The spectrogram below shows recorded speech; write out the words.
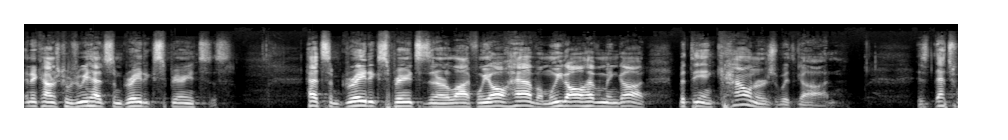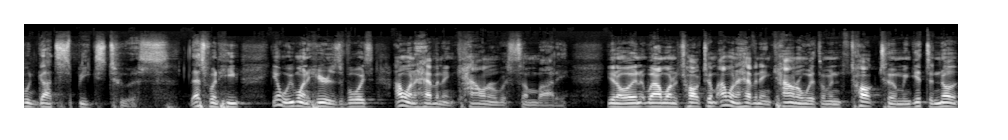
and encounters, because we had some great experiences. Had some great experiences in our life. We all have them. We all have them in God. But the encounters with God, is that's when God speaks to us. That's when He, you know, we want to hear His voice. I want to have an encounter with somebody. You know, and when I want to talk to Him, I want to have an encounter with Him and talk to Him and get to know.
